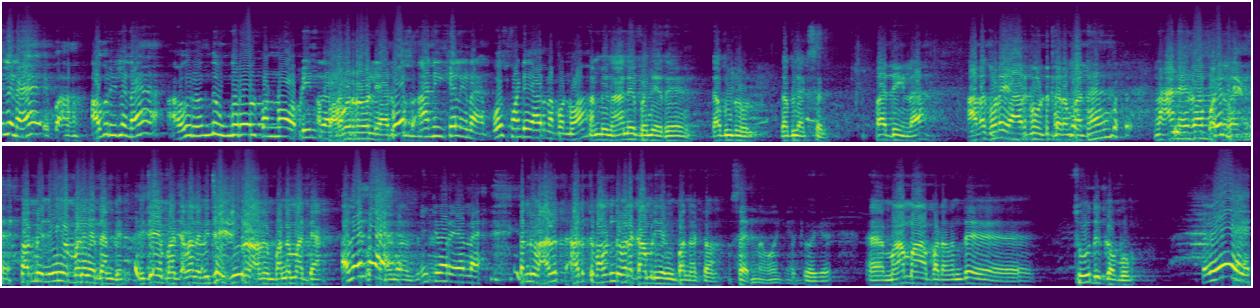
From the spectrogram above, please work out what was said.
இல்லண்ணே அவர் இல்லண்ணே அவர் வந்து உங்க ரோல் பண்ணோம் அப்படின்ற அப்ப அவர் role யாரு? நீங்க கேளுங்கண்ணே போஸ் பாண்டியா யாரு நான் பண்ணுவா? தம்பி நானே பண்ணிடுறேன். டபுள் ரோல் டபுள் ஆக்சன் பாத்தீங்களா? அத கூட யாருக்கும் விட்டு தர மாட்டேன். நானே தான் பண்ணுவேன். தம்பி நீங்க பண்ணுங்க தம்பி. விஜய் விஜய் ஹீரோ அவன் பண்ண மாட்டேன். அதான்? நீங்க வேற ஏல அடுத்து அடுத்து வளர்ந்து வர காமெடி பண்ணட்டும். சரிண்ணா ஓகே ஓகே மாமா படம் வந்து சூது கவும் ஏய்!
